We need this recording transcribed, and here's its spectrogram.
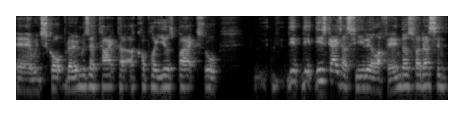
uh, when Scott Brown was attacked a, a couple of years back. So the, the, these guys are serial offenders for this, and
